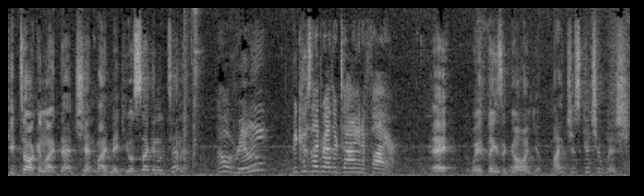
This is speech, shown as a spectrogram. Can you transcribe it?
You keep talking like that, Jen might make you a second lieutenant. Oh, really? Because I'd rather die in a fire. Hey, the way things are going, you might just get your wish.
